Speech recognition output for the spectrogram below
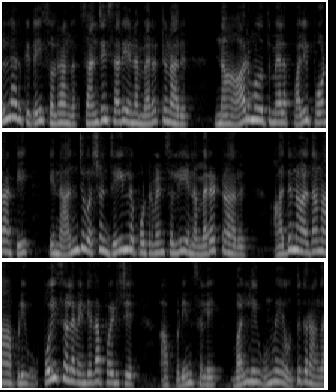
எல்லார்கிட்டையும் சொல்றாங்க. சஞ்சய் சார் என்ன மிரட்டினாரு. நான் ஆறுமுகத்து மேல பழி போடாட்டி என்ன அஞ்சு வருஷம் ஜெயில போட்டுருவேன்னு சொல்லி என்ன மிரட்டினாரு. அதனால தான் நான் அப்படி பொய் சொல்ல வேண்டியதா போயிடுச்சு அப்படின்னு சொல்லி வள்ளி உண்மையை ஒத்துக்கிறாங்க.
